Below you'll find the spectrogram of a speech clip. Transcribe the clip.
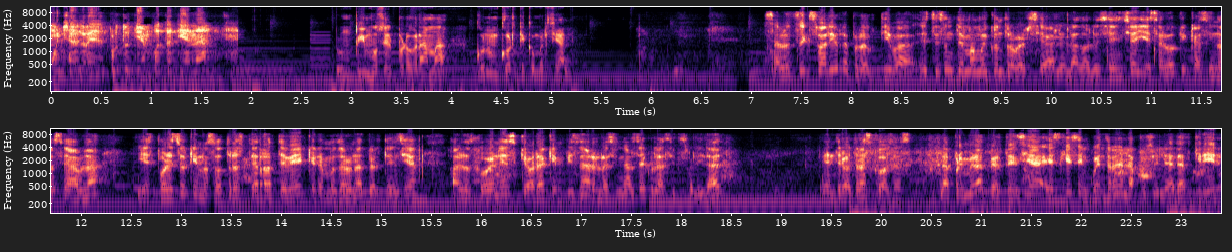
Muchas gracias por tu tiempo, Tatiana. Rompimos el programa con un corte comercial. Salud sexual y reproductiva. Este es un tema muy controversial en la adolescencia y es algo que casi no se habla y es por eso que nosotros, Terra TV, queremos dar una advertencia a los jóvenes que ahora que empiezan a relacionarse con la sexualidad entre otras cosas. La primera advertencia es que se encuentran en la posibilidad de adquirir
